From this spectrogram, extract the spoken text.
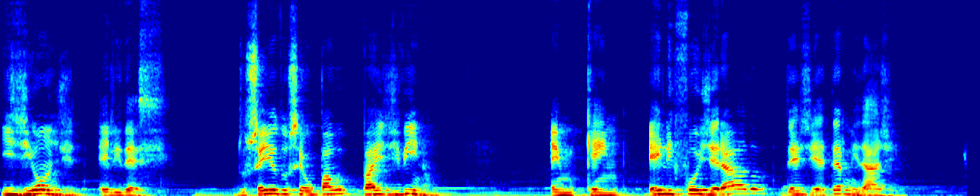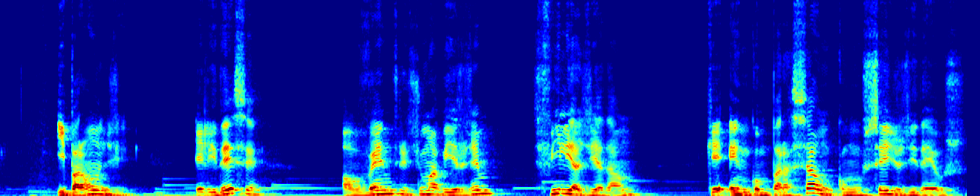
E de onde ele desce? Do seio do seu Pai Divino, em quem ele foi gerado desde a eternidade. E para onde ele desce? Ao ventre de uma virgem, filha de Adão, que, em comparação com os seios de Deus,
